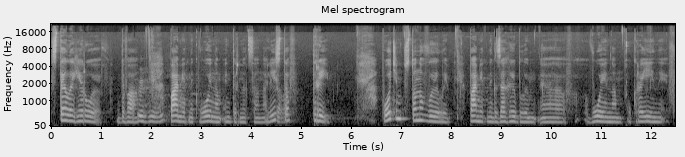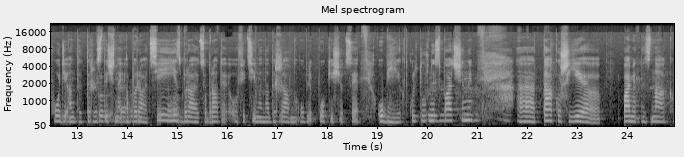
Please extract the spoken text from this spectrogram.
стела героїв 2, пам'ятник воїнам-інтернаціоналістів 3. Потім встановили пам'ятник загиблим е, воїнам України в ході антитерористичної операції. Її збираються брати офіційно на державний облік. Поки що це об'єкт культурної спадщини. Е, Також є пам'ятний знак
